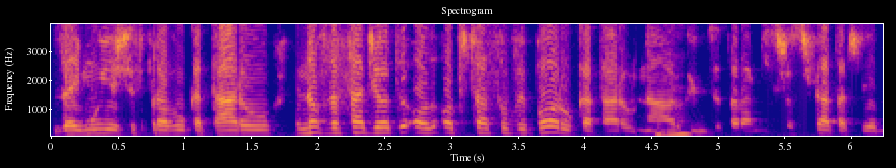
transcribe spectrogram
zajmuję się sprawą Kataru, no w zasadzie od, od, od czasu wyboru Kataru na Mhm. organizatora Mistrzostw Świata, czyli od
